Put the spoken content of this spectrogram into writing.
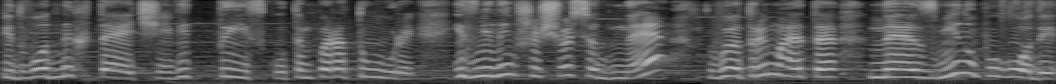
підводних течій, від тиску, температури. І змінивши щось одне, ви отримаєте не зміну погоди,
